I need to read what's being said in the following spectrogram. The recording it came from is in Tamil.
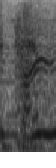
i'm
